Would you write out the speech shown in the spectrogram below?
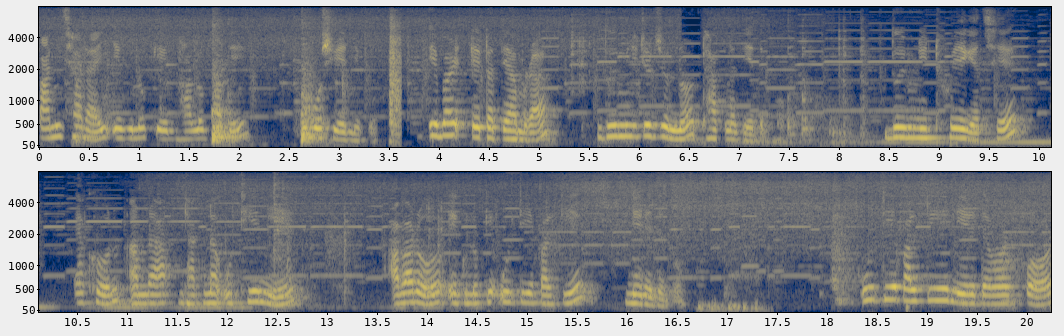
পানি ছাড়াই এগুলোকে ভালোভাবে বসিয়ে নেব। এবার এটাতে আমরা দুই মিনিটের জন্য ঢাকনা দিয়ে দেব। দুই মিনিট হয়ে গেছে। এখন আমরা ঢাকনা উঠিয়ে নিয়ে আবারও এগুলোকে উল্টিয়ে পাল্টিয়ে নেড়ে দেব। উল্টিয়ে পাল্টিয়ে নেড়ে দেওয়ার পর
